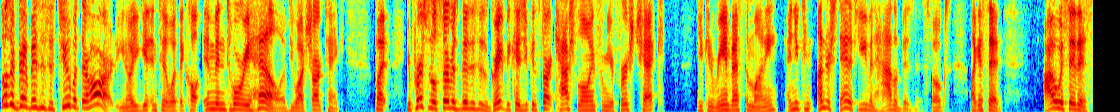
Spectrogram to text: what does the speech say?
Those are great businesses too, but they're hard. You know, you get into what they call inventory hell if you watch Shark Tank. But your personal service business is great because you can start cash flowing from your first check. You can reinvest the money and you can understand if you even have a business, folks. Like I said, I always say this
